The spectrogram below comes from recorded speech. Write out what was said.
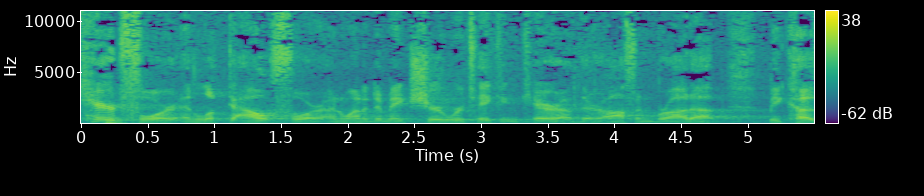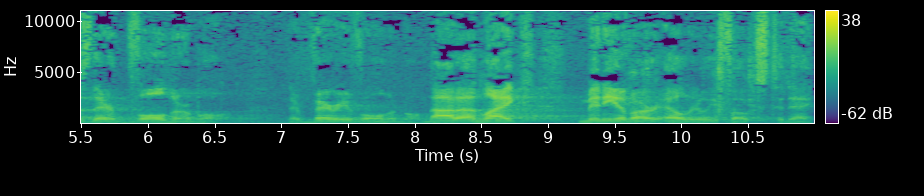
cared for and looked out for and wanted to make sure were taken care of. They're often brought up because they're vulnerable. They're very vulnerable, not unlike many of our elderly folks today.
